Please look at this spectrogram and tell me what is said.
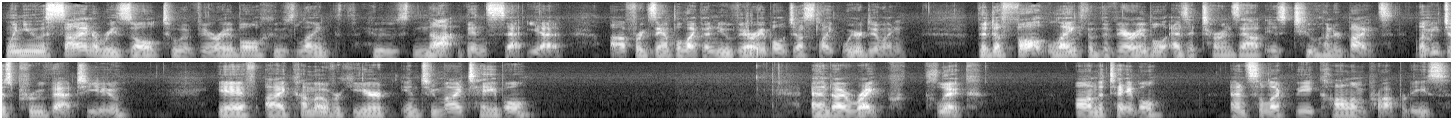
When you assign a result to a variable whose length who's not been set yet, uh, for example, like a new variable, just like we're doing, the default length of the variable, as it turns out, is 200 bytes. Let me just prove that to you. If I come over here into my table and I right click on the table and select the column properties,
